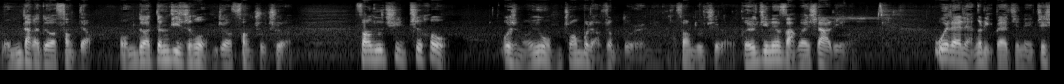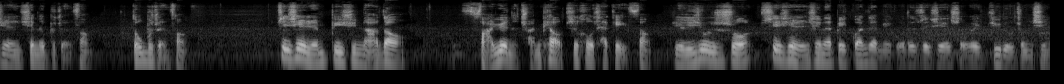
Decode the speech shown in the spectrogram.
我们大概都要放掉，我们都要登记之后，我们就要放出去了。放出去之后，为什么？因为我们装不了这么多人，放出去了。可是今天法官下令，未来两个礼拜之内，这些人现在不准放，都不准放，这些人必须拿到。法院的传票之后才可以放，也就是说，这些人现在被关在美国的这些所谓拘留中心，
